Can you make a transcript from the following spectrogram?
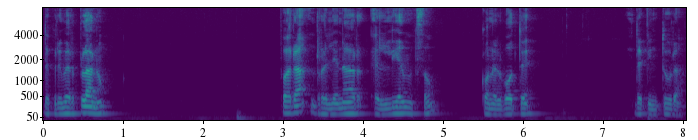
de primer plano para rellenar el lienzo con el bote de pintura.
